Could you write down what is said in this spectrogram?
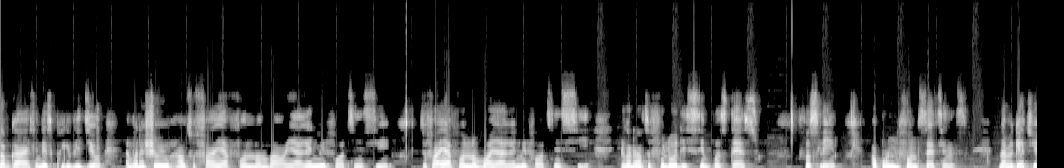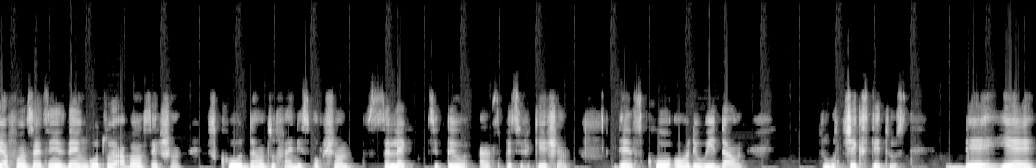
up guys, in this quick video, I'm going to show you how to find your phone number on your Redmi 14C. To find your phone number on your Redmi 14C, you're going to have to follow these simple steps. Firstly, open phone settings. Navigate to your phone settings then go to the about section. Scroll down to find this option, select detail and specification. Then scroll all the way down to check status. There here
